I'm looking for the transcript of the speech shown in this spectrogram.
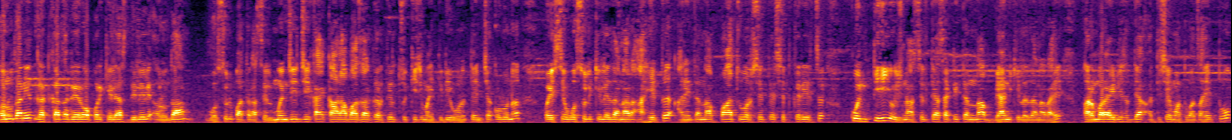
अनुदानित घटकाचा गैरवापर केल्यास दिलेले अनुदान वसूल पात्र असेल. म्हणजे जे काय काळा बाजार करतील चुकीची माहिती देऊन त्यांच्याकडून पैसे वसूल केले जाणार आहेत आणि त्यांना पाच वर्षे त्या शेतकऱ्याचं कोणतीही योजना असेल त्यासाठी त्यांना बॅन केलं जाणार आहे. फार्मर आय डी सध्या अतिशय महत्त्वाचा आहे. तो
